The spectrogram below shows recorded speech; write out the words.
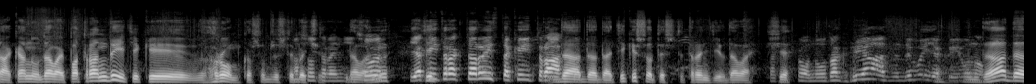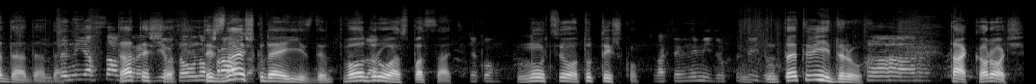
Так, а ну давай, потранди, тільки громко, щоб же ж А тебе що чути. трандіть? Давай. Ну, Який ті- тракторист, такий трактор. Да, да, да. Тільки що ти ж ти трандів, давай. Так, Ще. що, ну так грязно, диви, який воно. Да, да, да, да, Це да. не я сам Та ти трандів, що? то воно Ти ж правда. знаєш, куди я їздив? Твого Куди? друга спасати. Якого? Ну цього, тут тишку. Так, це не мій друг, це твій друг. Це твій друг. А, Так, коротше,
